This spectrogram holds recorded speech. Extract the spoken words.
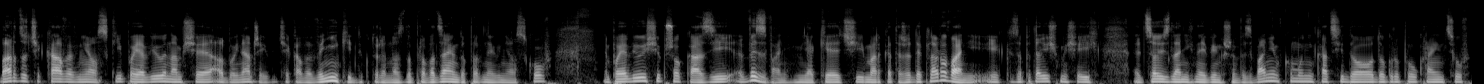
Bardzo ciekawe wnioski pojawiły nam się, albo inaczej, ciekawe wyniki, które nas doprowadzają do pewnych wniosków, pojawiły się przy okazji wyzwań, jakie ci marketerzy deklarowali. Jak zapytaliśmy się ich, co jest dla nich największym wyzwaniem w komunikacji do, do grupy Ukraińców,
